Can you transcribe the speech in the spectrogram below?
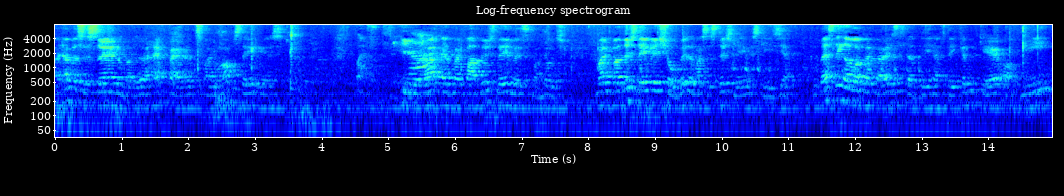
I have a sister and a brother. I have parents. My mom's name is Hira and my father's name is Manoj. My brother's name is Shobit and my sister's name is Kezia. The best thing about my parents is that they have taken care of me,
